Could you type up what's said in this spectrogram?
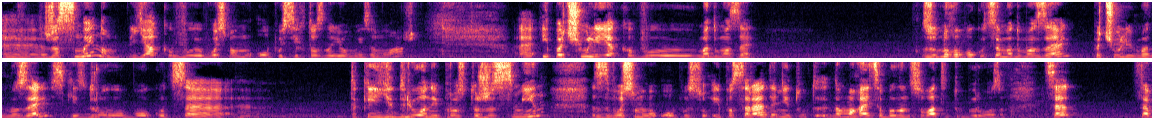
е, жасмином, як в восьмому опусі, хто знайомий з Амуаж, е, і пачулі, як в Мадемуазель. З одного боку, це мадемуазель, пачулі мадемуазелівський, з другого боку, це такий ядрьоний просто жасмін з восьмого опису, і посередині тут намагається балансувати тубероза. Це, це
